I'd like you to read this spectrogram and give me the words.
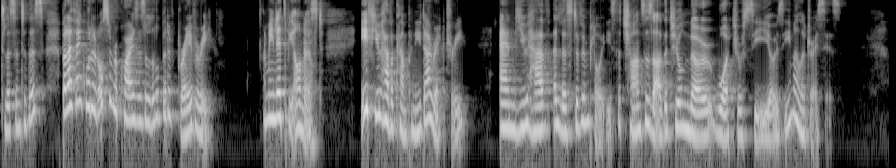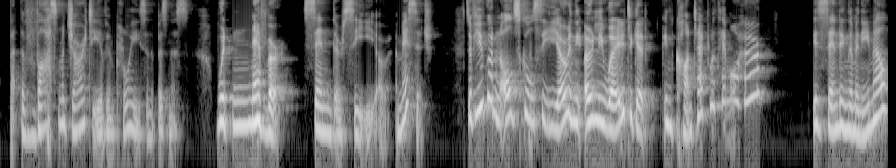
to listen to this. But I think what it also requires is a little bit of bravery. I mean, let's be honest. Yeah. If you have a company directory and you have a list of employees, the chances are that you'll know what your CEO's email address is. But the vast majority of employees in a business would never send their CEO a message. So if you've got an old school CEO and the only way to get in contact with him or her is sending them an email,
